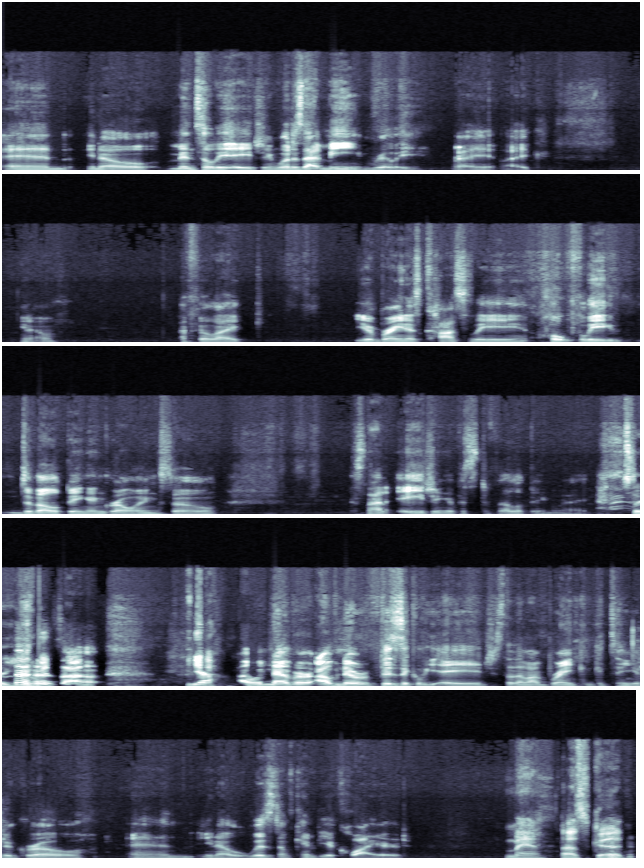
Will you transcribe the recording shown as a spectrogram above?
and you know mentally aging what does that mean really right like you know i feel like your brain is constantly hopefully developing and growing so it's not aging if it's developing right? So you would, so yeah. I would never i would never physically age so that my brain can continue to grow and you know wisdom can be acquired. Man that's good.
